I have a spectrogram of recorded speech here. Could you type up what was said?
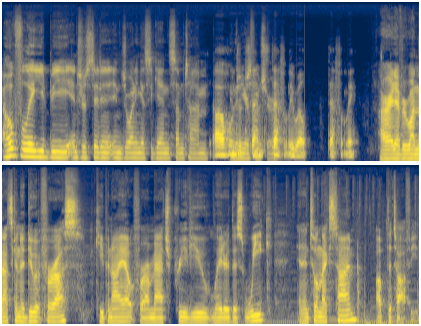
Go. Hopefully, you'd be interested in, in, joining us again sometime. Oh, 100%. Definitely will. Definitely. All right, everyone, that's going to do it for us. Keep an eye out for our match preview later this week. And until next time, up the toffee.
